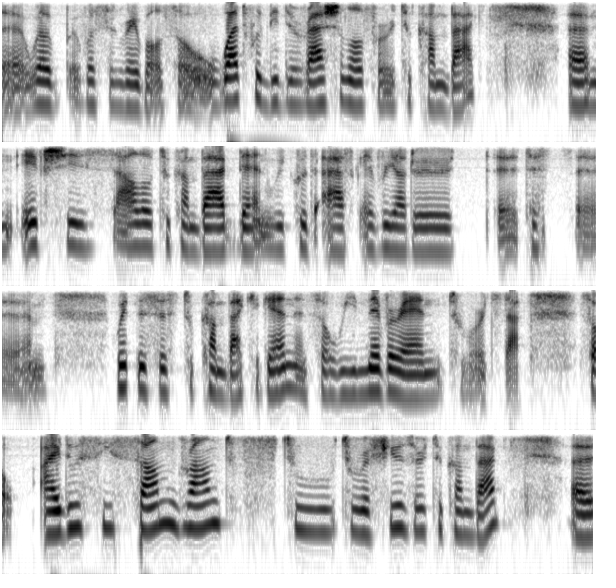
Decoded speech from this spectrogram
uh, Wilson Raybould. So what would be the rationale for her to come back? Um, if she's allowed to come back, then we could ask every other uh, test. Witnesses to come back again, and so we never end towards that. So I do see some ground to to refuse her to come back. Uh,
